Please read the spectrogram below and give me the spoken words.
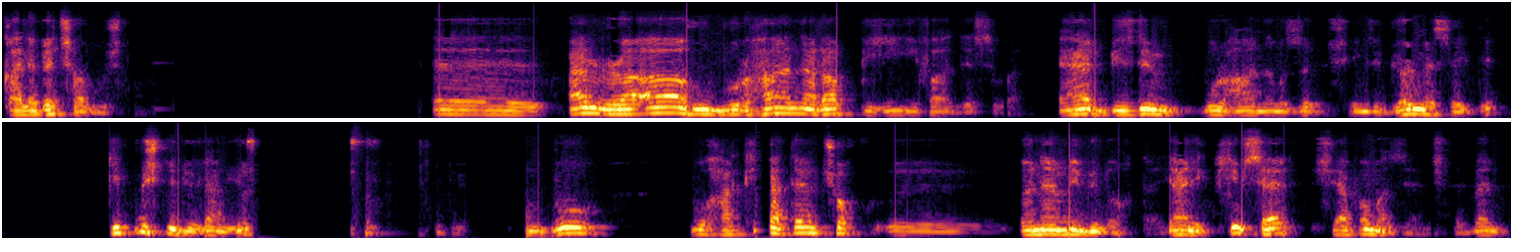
galebe çalmıştı. Er ra'ahu burhane rabbihi ifadesi var. Eğer bizim burhanımızı, şeyimizi görmeseydi gitmişti diyor. Yani Yusuf diyor. Bu bu hakikaten çok e, önemli bir nokta. Yani kimse şey yapamaz yani işte ben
